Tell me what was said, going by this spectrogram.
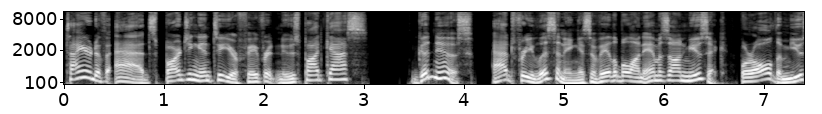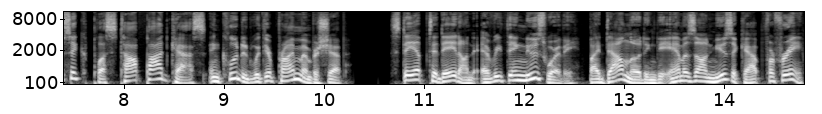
Tired of ads barging into your favorite news podcasts? Good news. Ad-free listening is available on Amazon Music. For all the music plus top podcasts included with your Prime membership. Stay up to date on everything newsworthy by downloading the Amazon Music app for free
